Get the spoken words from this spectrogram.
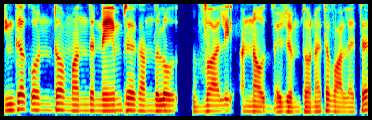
ఇంకా కొంతమంది నేమ్స్ అయితే అందులో ఇవ్వాలి అన్న ఉద్దేశంతోనైతే వాళ్ళైతే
